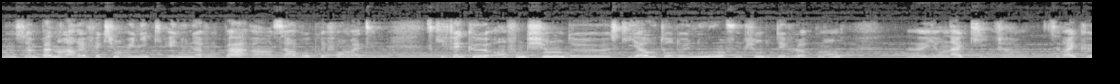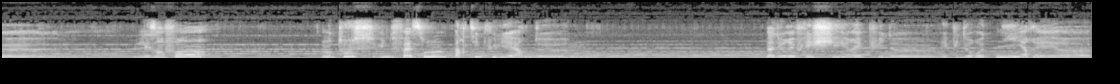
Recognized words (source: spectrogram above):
Nous ne sommes pas dans la réflexion unique et nous n'avons pas un cerveau préformaté. Ce qui fait que, en fonction de ce qu'il y a autour de nous, en fonction du développement, euh, il y en a qui. C'est vrai que les enfants ont tous une façon particulière de, bah, de réfléchir et puis de, et puis de retenir. Et, euh,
